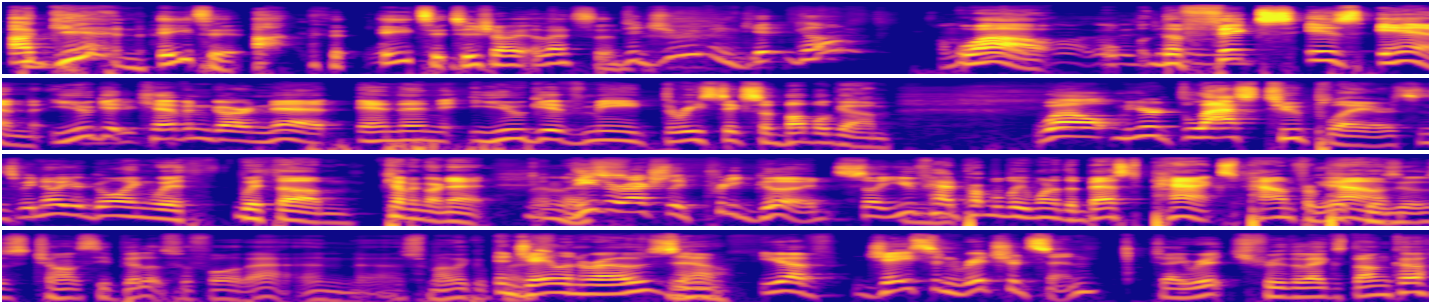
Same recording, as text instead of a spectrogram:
again. Eat it. Uh, Eat it to show it a lesson. Did you even get gum? not- Wow. no, that is the fix is in. You get Kevin Garnett, and then you give me three sticks of bubble gum. Well, your last two players, since we know you're going with with um, Kevin Garnett, Unless- these are actually pretty good. So you've had probably one of the best packs pound for Yeah, because pound. it was Chauncey Billups before that, and uh, some other good And players. Jalen Rose, and Yeah. you have Jason Richardson Jay Rich through the legs dunker.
